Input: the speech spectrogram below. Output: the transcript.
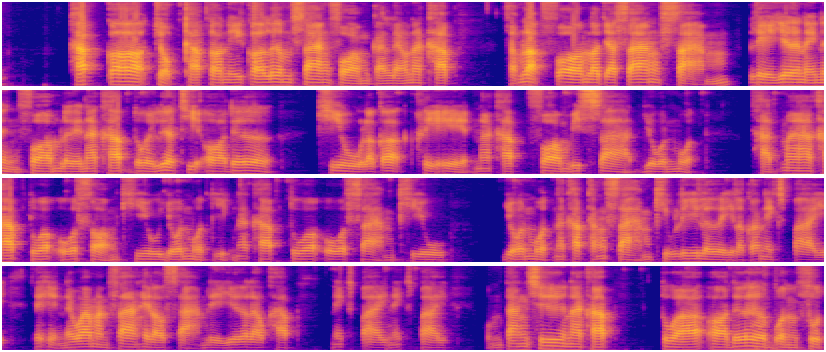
ครับก็จบครับตอนนี้ก็เริ่มสร้างฟอร์มกันแล้วนะครับสำหรับฟอร์มเราจะสร้าง 3 เลเยอร์ใน 1 ฟอร์มเลยนะครับ โดยเลือกที่ Order Q แล้วก็ Create นะครับ ฟอร์ม Wizard โยนหมด ถัดมาครับตัว O2Q โยนหมดอีกนะครับ ตัว O3Q โยนหมดนะครับ ทั้ง 3 q u e r y เลยแล้วก็ next ไปจะเห็นได้ว่ามันสร้างให้เรา 3 เลเยอร์แล้วครับ next ไป next ไป ผมตั้งชื่อนะครับ ตัว order บนสุด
